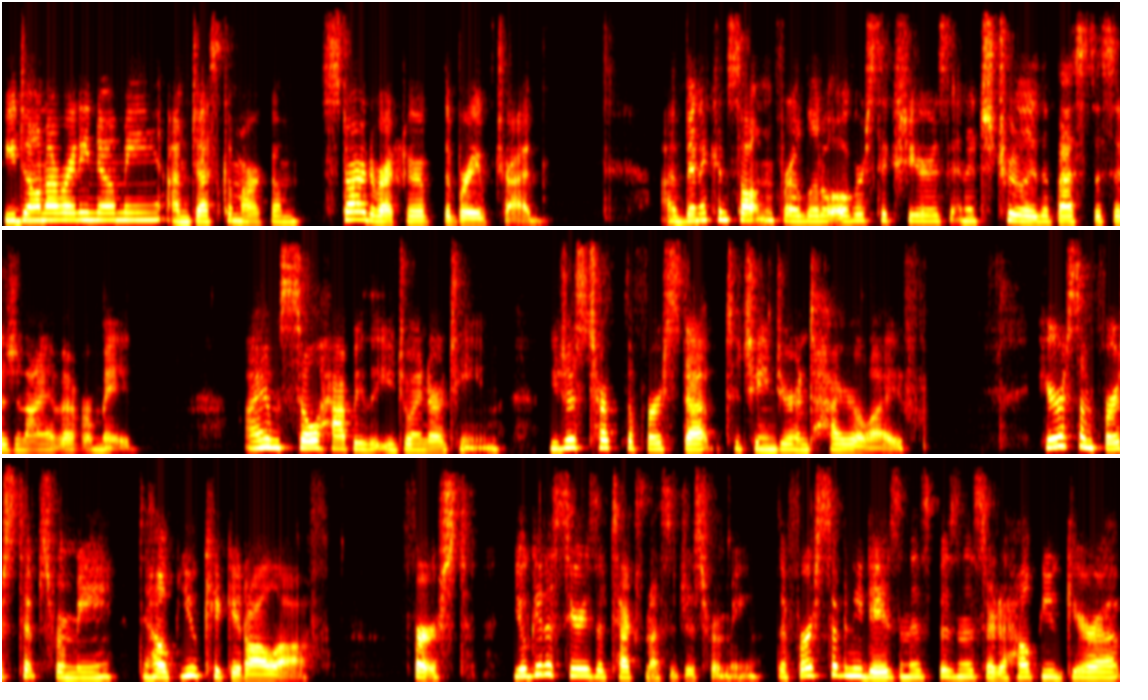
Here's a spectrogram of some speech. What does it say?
you don't already know me, I'm Jessica Marcum, Star Director of the Brave Tribe. I've been a consultant for a little over six years, and it's truly the best decision I have ever made. I am so happy that you joined our team. You just took the first step to change your entire life. Here are some first tips from me to help you kick it all off. First, You'll get a series of text messages from me. The first 70 days in this business are to help you gear up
